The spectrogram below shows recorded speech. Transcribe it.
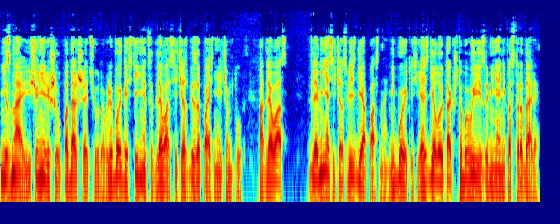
Не знаю, еще не решил. Подальше отсюда. В любой гостинице для вас сейчас безопаснее, чем тут. А для вас? Для меня сейчас везде опасно. Не бойтесь, я сделаю так, чтобы вы из-за меня не пострадали.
